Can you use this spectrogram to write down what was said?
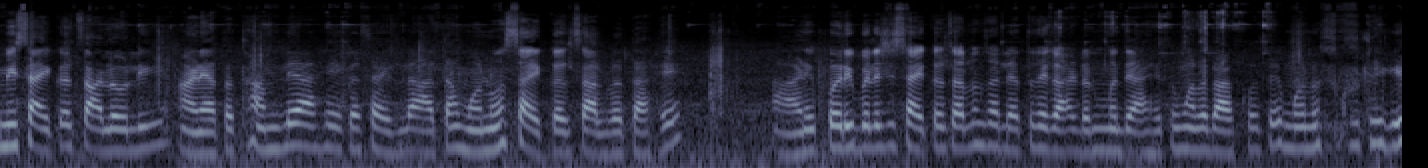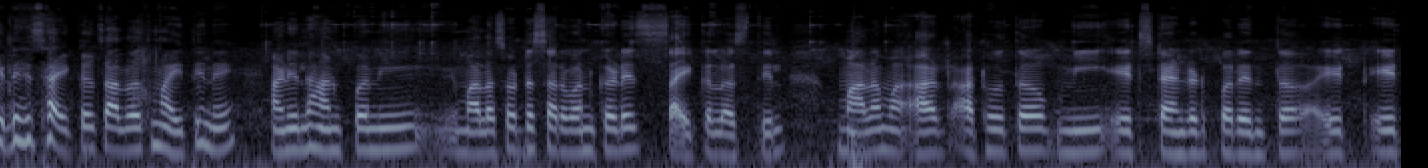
मी सायकल चालवली आणि आता थांबले आहे एका साईडला. आता मनोज सायकल चालवत आहे. आणि परिबेलाची सायकल चालून झाली. आता ते गार्डनमध्ये आहे. तुम्हाला दाखवते. मनोज कुठे गेले? सायकल चालवत माहिती नाही. आणि लहानपणी मला असं वाटतं सर्वांकडेच सायकल असतील. मला मा- आठवतं मी एट स्टँडर्डपर्यंत एट एट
